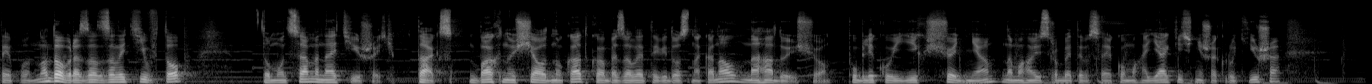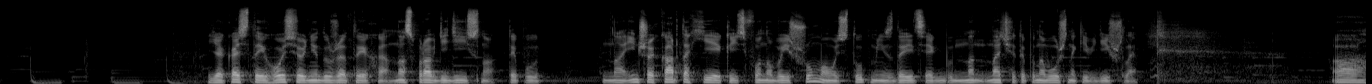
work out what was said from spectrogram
Типу, ну добре, за- залетів в топ, тому це мене тішить. Такс, бахну ще одну катку, аби залити відос на канал. Нагадую, що публікую їх щодня, намагаюсь робити все якомога якісніше, крутіше. Якась та його сьогодні дуже тиха. Насправді дійсно. Типу, на інших картах є якийсь фоновий шум, а ось тут, мені здається, якби на, наче типу навушники відійшли. А,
